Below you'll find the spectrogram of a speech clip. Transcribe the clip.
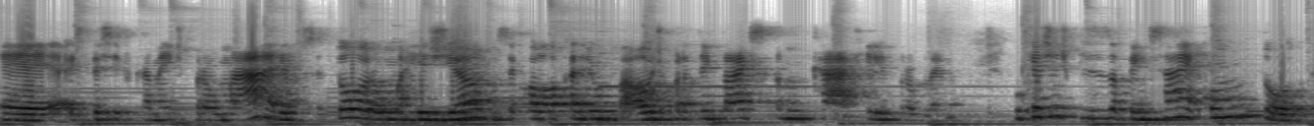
é, especificamente para uma área, um setor ou uma região, você coloca ali um balde para tentar estancar aquele problema. O que a gente precisa pensar é como um todo.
